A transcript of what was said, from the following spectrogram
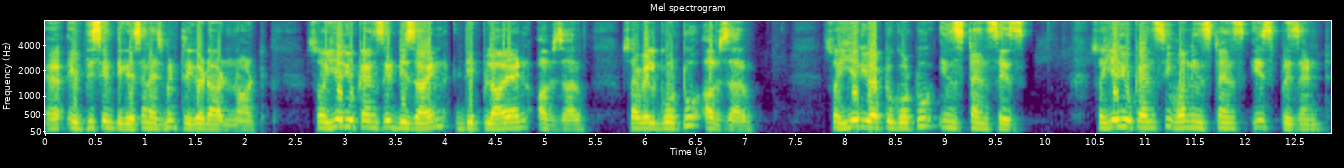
uh, if this integration has been triggered or not. So here you can see design, deploy and observe. So I will go to observe. So here you have to go to instances. So here you can see one instance is present.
